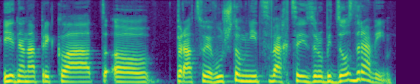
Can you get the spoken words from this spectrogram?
Jedna napríklad uh, pracuje v účtovníctve a chce ísť robiť so zdravím.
